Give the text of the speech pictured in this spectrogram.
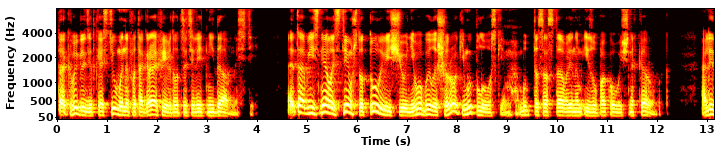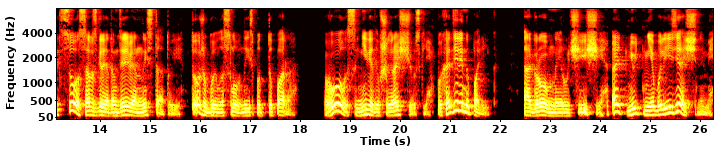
Так выглядят костюмы на фотографиях двадцатилетней давности. Это объяснялось тем, что туловище у него было широким и плоским, будто составленным из упаковочных коробок. А лицо со взглядом деревянной статуи тоже было словно из-под топора. Волосы, не ведавшие расчески, походили на парик. Огромные ручищи отнюдь не были изящными.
